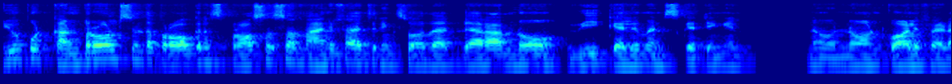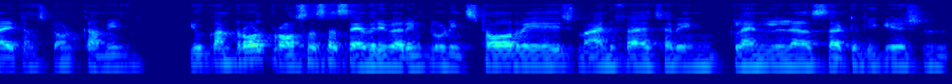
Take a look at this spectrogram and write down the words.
You put controls in the progress process of manufacturing so that there are no weak elements getting in, no non-qualified items don't come in. You control processes everywhere, including storage, manufacturing, cleanliness, certification,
